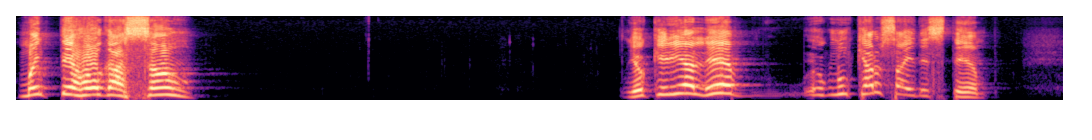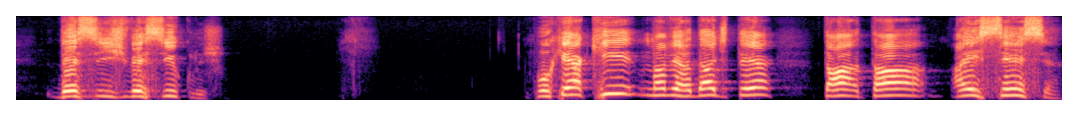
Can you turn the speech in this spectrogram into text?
uma interrogação. Eu queria ler, eu não quero sair desse tempo, desses versículos. Porque aqui, na verdade, está tá a essência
